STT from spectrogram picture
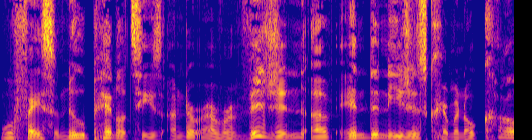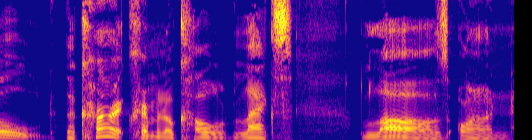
will face new penalties under a revision of Indonesia's criminal code. The current criminal code lacks laws on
